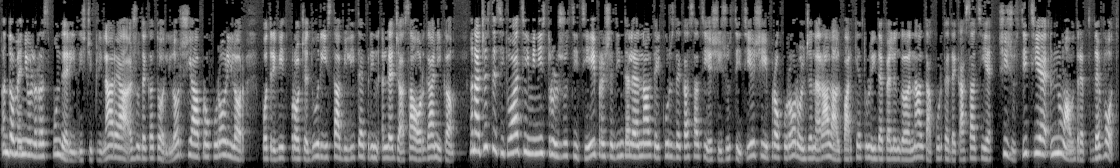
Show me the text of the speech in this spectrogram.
în domeniul răspunderii disciplinare a judecătorilor și a procurorilor, potrivit procedurii stabilite prin legea sa organică. În aceste situații, ministrul justiției, președintele înaltei curs de casație și justiție și procurorul general al parchetului de pe lângă înalta curte de casație și justiție nu au drept de vot.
